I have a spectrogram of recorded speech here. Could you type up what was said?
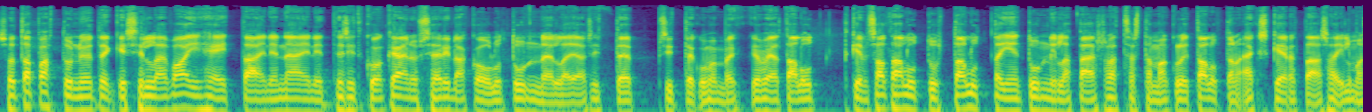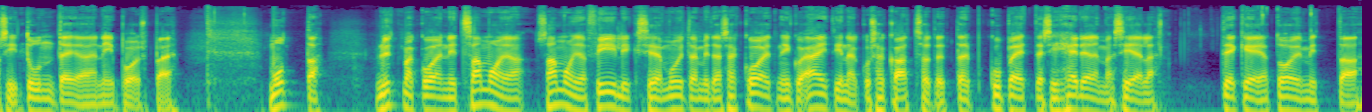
se on tapahtunut jotenkin sillä vaiheittain ja näin, että sitten kun on käynyt se ridakoulutunneilla ja sitten, sitten kun mä vielä talut, taluttu, taluttajien tunnilla pääsi ratsastamaan, kun oli taluttanut X kertaa, saa ilmaisia tunteja ja niin poispäin. Mutta nyt mä koen niitä samoja, samoja fiiliksiä ja muita, mitä sä koet niin kuin äitinä, kun sä katsot, että kupeittesi hedelmä siellä tekee ja toimittaa.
